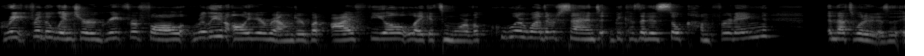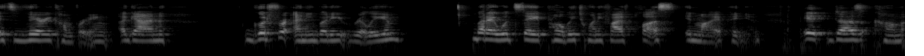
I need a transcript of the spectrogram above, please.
great for the winter, great for fall, really an all year rounder, but I feel like it's more of a cooler weather scent because it is so comforting. And that's what it is. It's very comforting. Again, good for anybody, really but I would say probably 25 plus in my opinion. It does come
